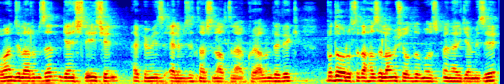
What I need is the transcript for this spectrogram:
Kovancılarımızın gençliği için hepimiz elimizin taşın altına koyalım dedik. Bu doğrultuda hazırlamış olduğumuz önergemizi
